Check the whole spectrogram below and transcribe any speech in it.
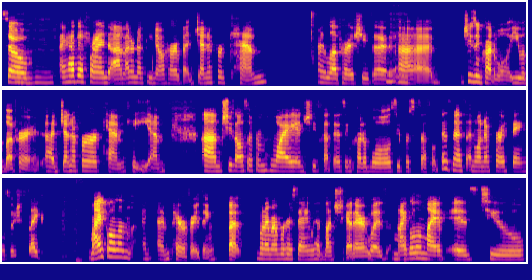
So Mhm. i have a friend um, i don't know if you know her but jennifer kem i love her. She's a Mm-mm. uh, she's incredible you would love her uh, jennifer kem k-e-m um, she's also from hawaii and she's got this incredible super successful business and one of her things which is like my goal in i'm paraphrasing but what i remember her saying we had lunch together was my goal in life is to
